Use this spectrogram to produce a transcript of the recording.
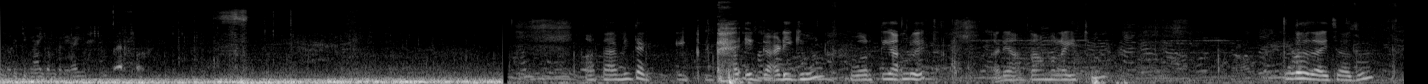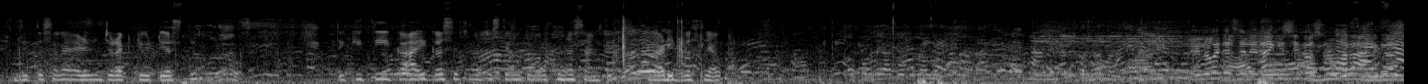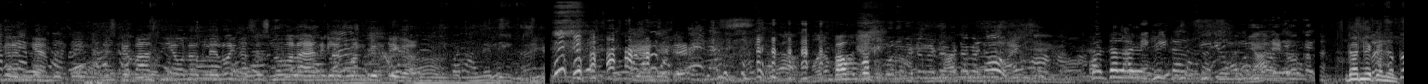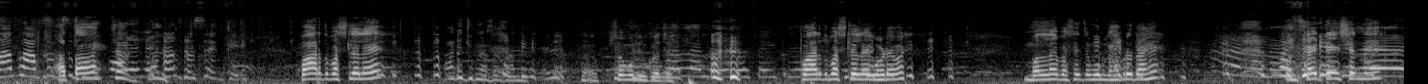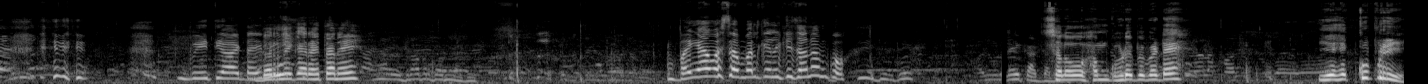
थोड़ी चिकनाई कम करेगा आता आम्ही त्या एक एक गाडी घेऊन वरती आलो आहेत अरे आता आम्हाला इथून पुढं जायचं अजून जिथं सगळ्या ॲडव्हेंचर ॲक्टिव्हिटी असतील. ते किती काय कसं चार्ज असते मी तुम्हाला पुन्हा सांगते गाडीत बसल्यावर. पास लोग ले लो इधर से स्नो वाला हैंड ग्लव्स 150 का। बाबू आता पार्थ बसलेला आहे. समोर झुकायचं. पार्थ बसलेला आहे घोड्यावर. मला नाही बसायचं म्हणून घाबरत आहे. पण काही टेन्शन नाही. भीती वाटाय डरने का रहता नहीं. भैया वो संभल के लेके जाना हमको। चलो हम घोड़े पे बैठे ये है कुपरी।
